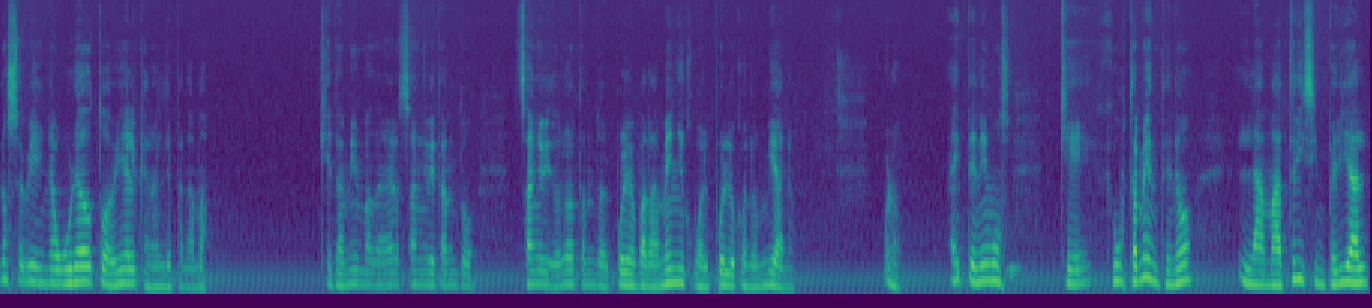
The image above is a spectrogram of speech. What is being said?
no se había inaugurado todavía el canal de Panamá, que también va a traer sangre tanto sangre y dolor tanto al pueblo panameño como al pueblo colombiano. Bueno, ahí tenemos que justamente, ¿no? La matriz imperial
